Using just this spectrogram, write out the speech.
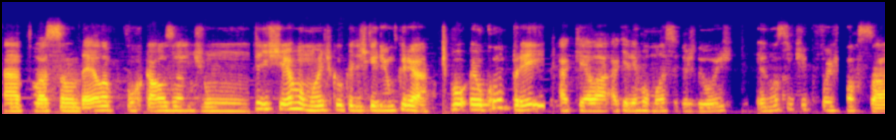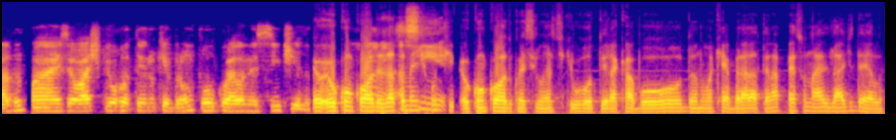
A atuação dela por causa de um clichê romântico que eles queriam criar. Tipo, eu comprei aquela, aquele romance dos dois. Eu não senti que foi forçado, mas eu acho que o roteiro quebrou um pouco ela nesse sentido. Eu, eu concordo exatamente assim... contigo. Eu concordo com esse lance de que o roteiro acabou dando uma quebrada até na personalidade dela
